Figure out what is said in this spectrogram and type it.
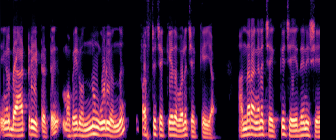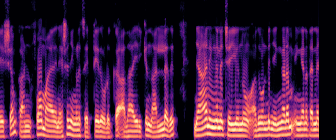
നിങ്ങൾ ബാറ്ററി ഇട്ടിട്ട് മൊബൈൽ ഒന്നും കൂടി ഒന്ന് ഫസ്റ്റ് ചെക്ക് ചെയ്ത പോലെ ചെക്ക് ചെയ്യുക അന്നേരം അങ്ങനെ ചെക്ക് ചെയ്തതിന് ശേഷം കൺഫേം ആയതിനു ശേഷം നിങ്ങൾ സെറ്റ് ചെയ്ത് കൊടുക്കുക. അതായിരിക്കും നല്ലത്. ഞാൻ ഇങ്ങനെ ചെയ്യുന്നു. അതുകൊണ്ട് നിങ്ങളും ഇങ്ങനെ തന്നെ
